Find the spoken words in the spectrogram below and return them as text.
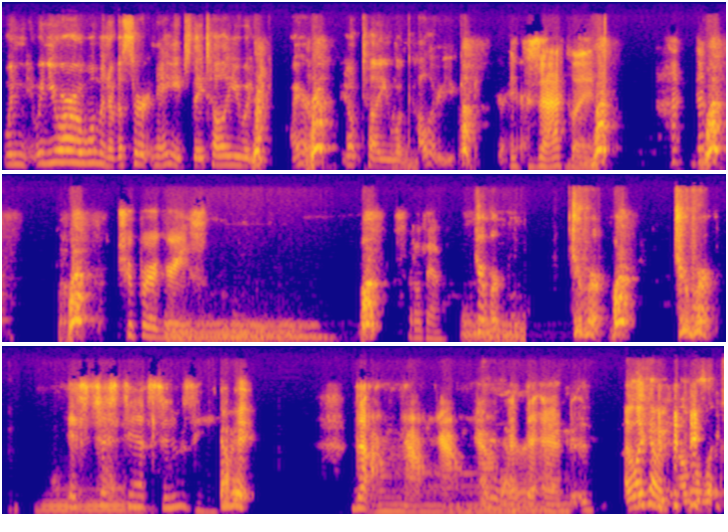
When when you are a woman of a certain age, they tell you what you can wear. They don't tell you what color you can hair. Exactly. That- Trooper agrees. Settle down. Trooper, trooper, trooper. It's just Aunt Suzi. Stop it. The at the end. I like how he grumbles like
